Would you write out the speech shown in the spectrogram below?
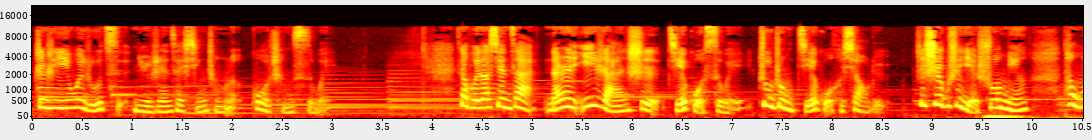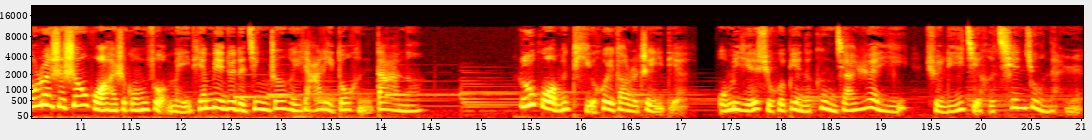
正是因为如此，女人才形成了过程思维。再回到现在，男人依然是结果思维，注重结果和效率。这是不是也说明他无论是生活还是工作，每天面对的竞争和压力都很大呢？如果我们体会到了这一点，我们也许会变得更加愿意去理解和迁就男人。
